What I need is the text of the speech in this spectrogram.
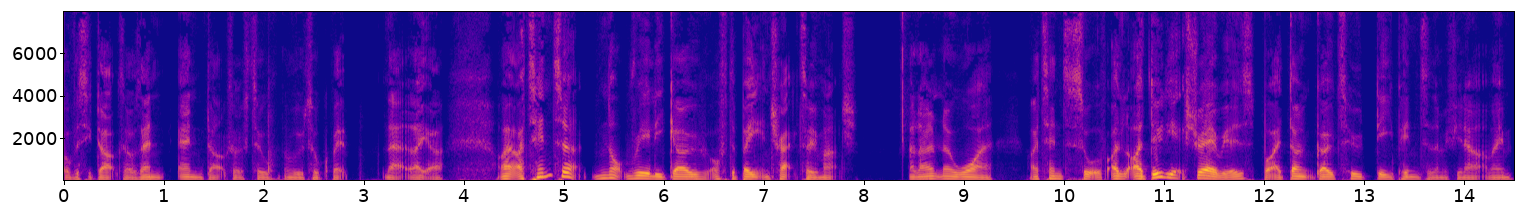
obviously Dark Souls and and Dark Souls 2, and we'll talk about that later. I, I tend to not really go off the beaten track too much, and I don't know why. I tend to sort of I, I do the extra areas, but I don't go too deep into them. If you know what I mean.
